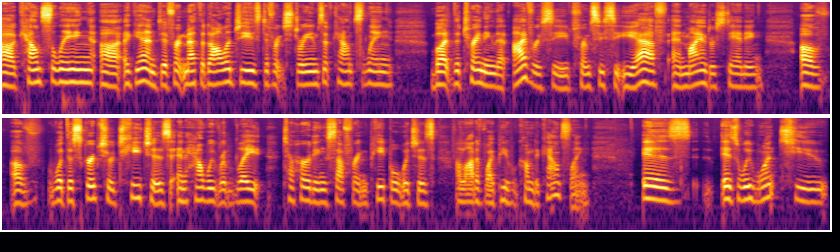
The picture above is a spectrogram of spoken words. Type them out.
Uh, counseling, uh, again, different methodologies, different streams of counseling. But the training that I've received from CCEF and my understanding of of what the scripture teaches and how we relate to hurting, suffering people, which is a lot of why people come to counseling, is is we want to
